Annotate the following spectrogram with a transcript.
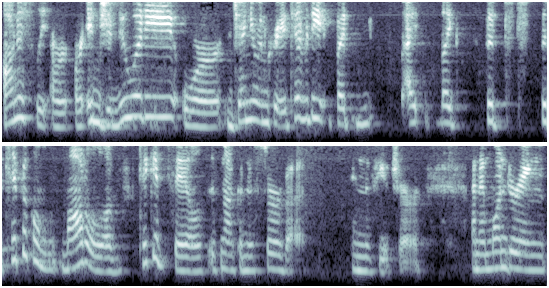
honestly or, or ingenuity or genuine creativity but i like the, the typical model of ticket sales is not going to serve us in the future. And I'm wondering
